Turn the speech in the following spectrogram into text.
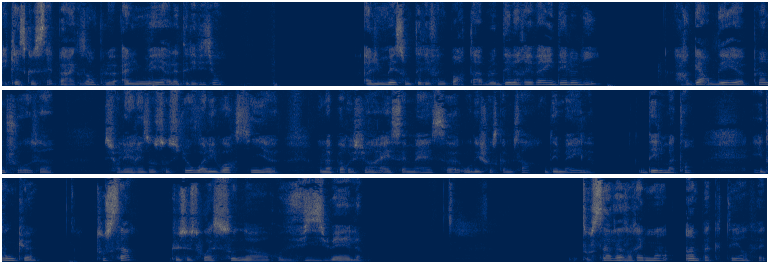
Et qu'est-ce que c'est par exemple allumer euh, la télévision? Allumer son téléphone portable dès le réveil, dès le lit À regarder euh, plein de choses sur les réseaux sociaux ou aller voir si on n'a pas reçu un SMS ou des choses comme ça, ou des mails, dès le matin. Et donc, euh, tout ça, que ce soit sonore, visuel, tout ça va vraiment impacter en fait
